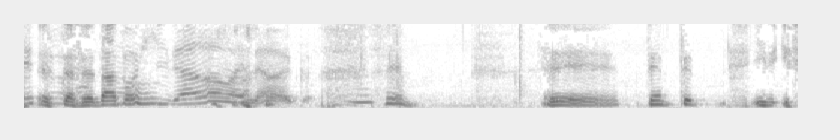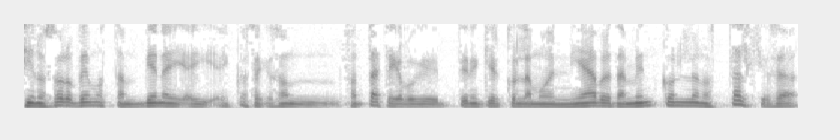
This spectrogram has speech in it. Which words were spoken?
este este acetato? como giraba, bailaba. Sí. Eh, te- te- y, y si nosotros vemos también hay, hay- hay cosas que son fantásticas porque tienen que ver con la modernidad, pero también con la nostalgia. O sea,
